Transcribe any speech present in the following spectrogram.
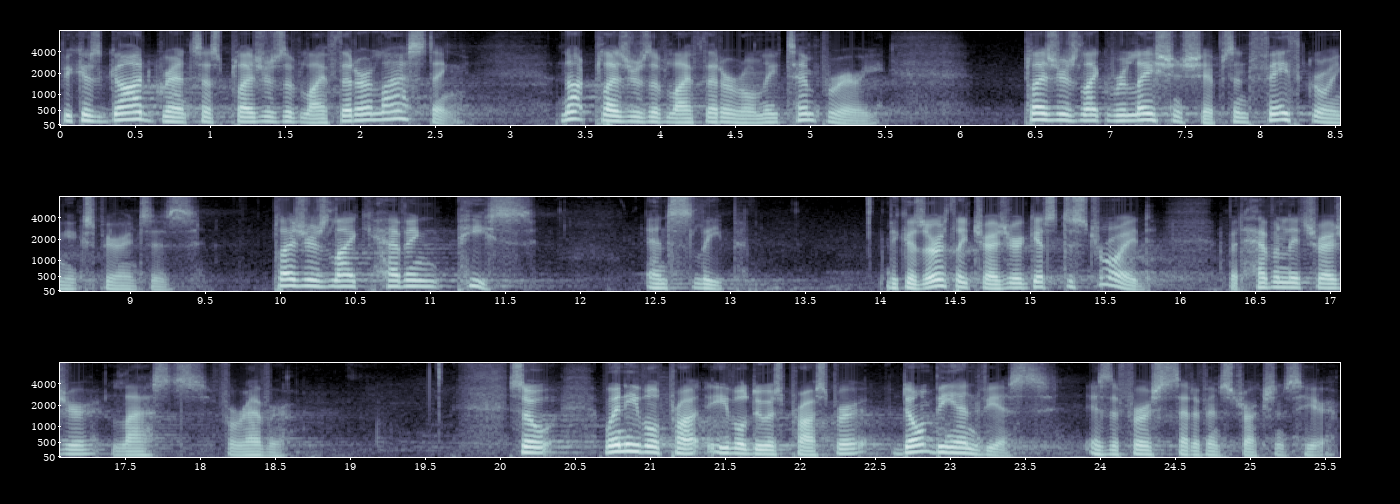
because God grants us pleasures of life that are lasting, not pleasures of life that are only temporary. Pleasures like relationships and faith growing experiences, pleasures like having peace and sleep. Because earthly treasure gets destroyed, but heavenly treasure lasts forever. So, when evil pro- evildoers prosper, don't be envious, is the first set of instructions here.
